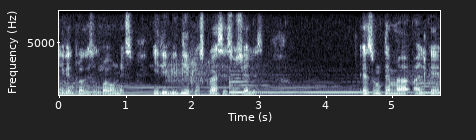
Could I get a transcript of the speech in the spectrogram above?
y dentro de esos vagones y dividir las clases sociales es un tema al que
